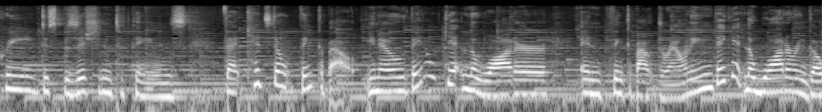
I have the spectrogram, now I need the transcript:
predispositioned to things that kids don't think about. You know, they don't get in the water and think about drowning. They get in the water and go,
